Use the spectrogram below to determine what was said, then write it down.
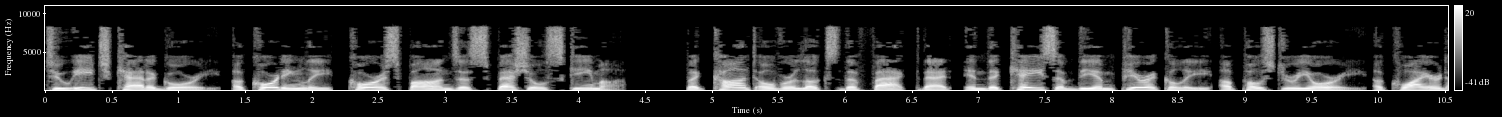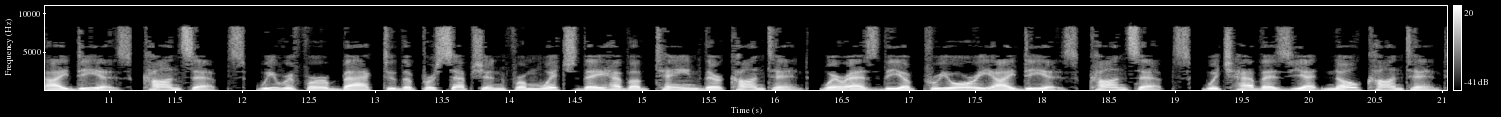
To each category, accordingly, corresponds a special schema but Kant overlooks the fact that, in the case of the empirically a posteriori acquired ideas concepts, we refer back to the perception from which they have obtained their content, whereas the a priori ideas concepts, which have as yet no content,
